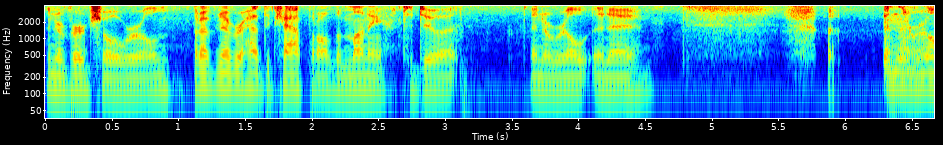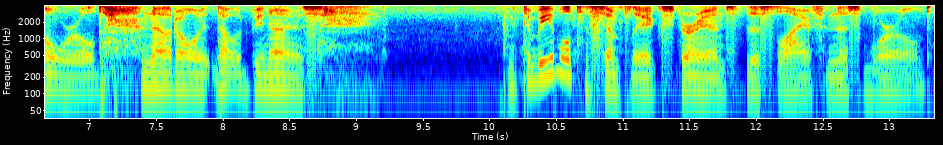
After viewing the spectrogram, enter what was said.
in a virtual world, but I've never had the capital, the money to do it in a real in a in the real world, that would always, that would be nice. To be able to simply experience this life in this world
